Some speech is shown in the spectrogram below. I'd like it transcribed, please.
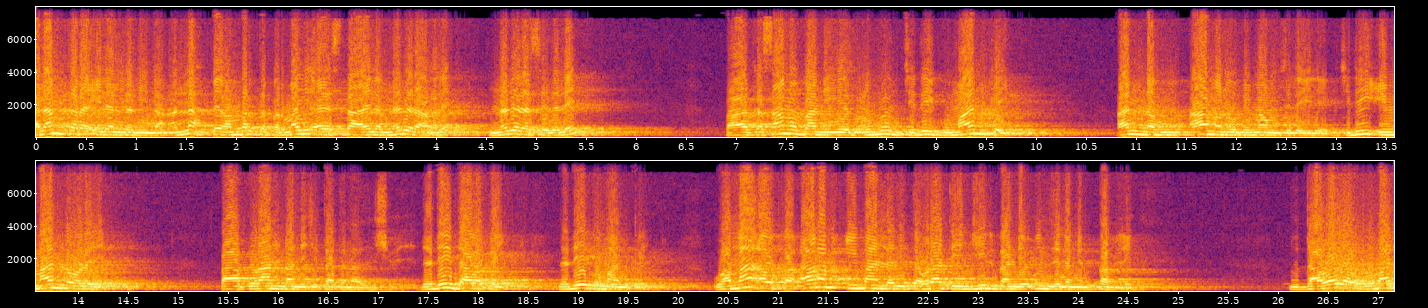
الم تر الى الذين الله پیغمبر ته فرمایي ایست علم نه دراغله نه درسېدلې پاکستانو باندې یزعمون چې دې ګمان کوي انهم امنوا بما انزل اليك چې دې ایمان وروړي په قران باندې چې تا ته نازل شوی د دې داوا کوي د دې ګمان کوي وما او فاغم ایمان لري تورات انجیل باندې انزل من قبل نو داوا او ګمان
